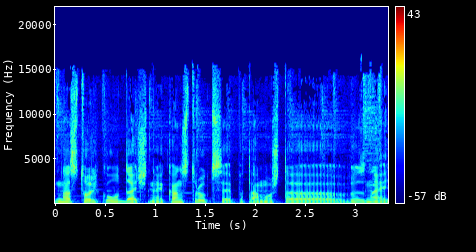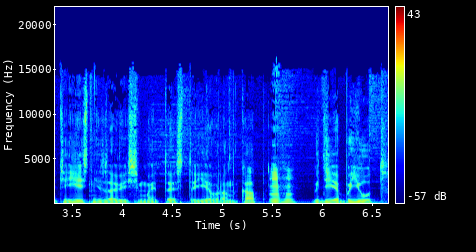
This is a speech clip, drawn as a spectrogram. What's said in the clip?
настолько удачная конструкция, потому что, вы знаете, есть независимые тесты Евронкап, Угу. где бьют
